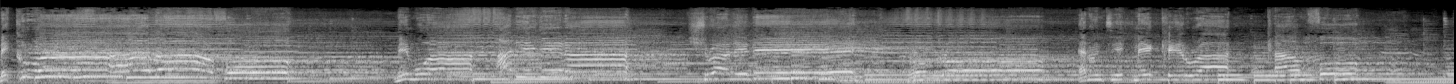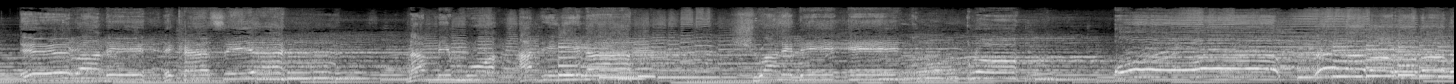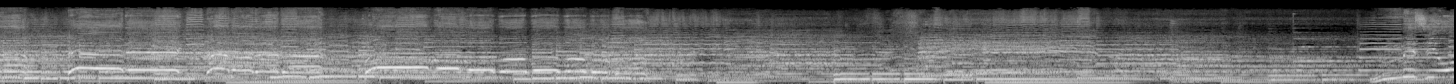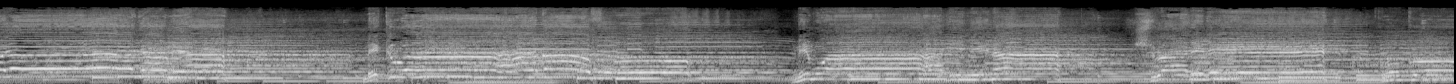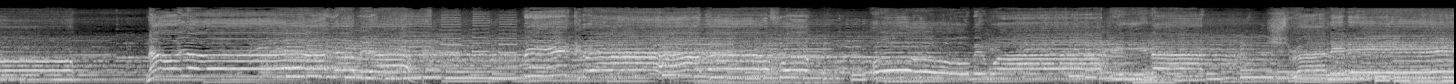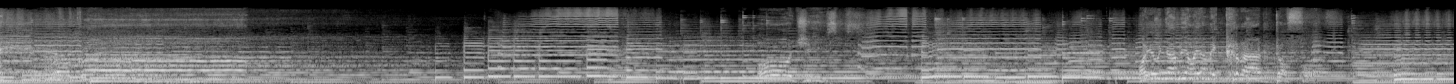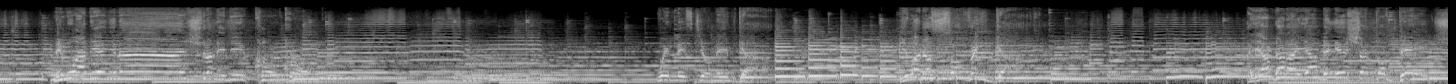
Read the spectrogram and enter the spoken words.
mekura adɔfo me moa ade nyina shranede kronkron ɛno nti mekera kamfo erade ekɛseɛ na me moa ade nyina shranede kronkron lift your name, God. You are the sovereign God. I am that I am, the ancient of days.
